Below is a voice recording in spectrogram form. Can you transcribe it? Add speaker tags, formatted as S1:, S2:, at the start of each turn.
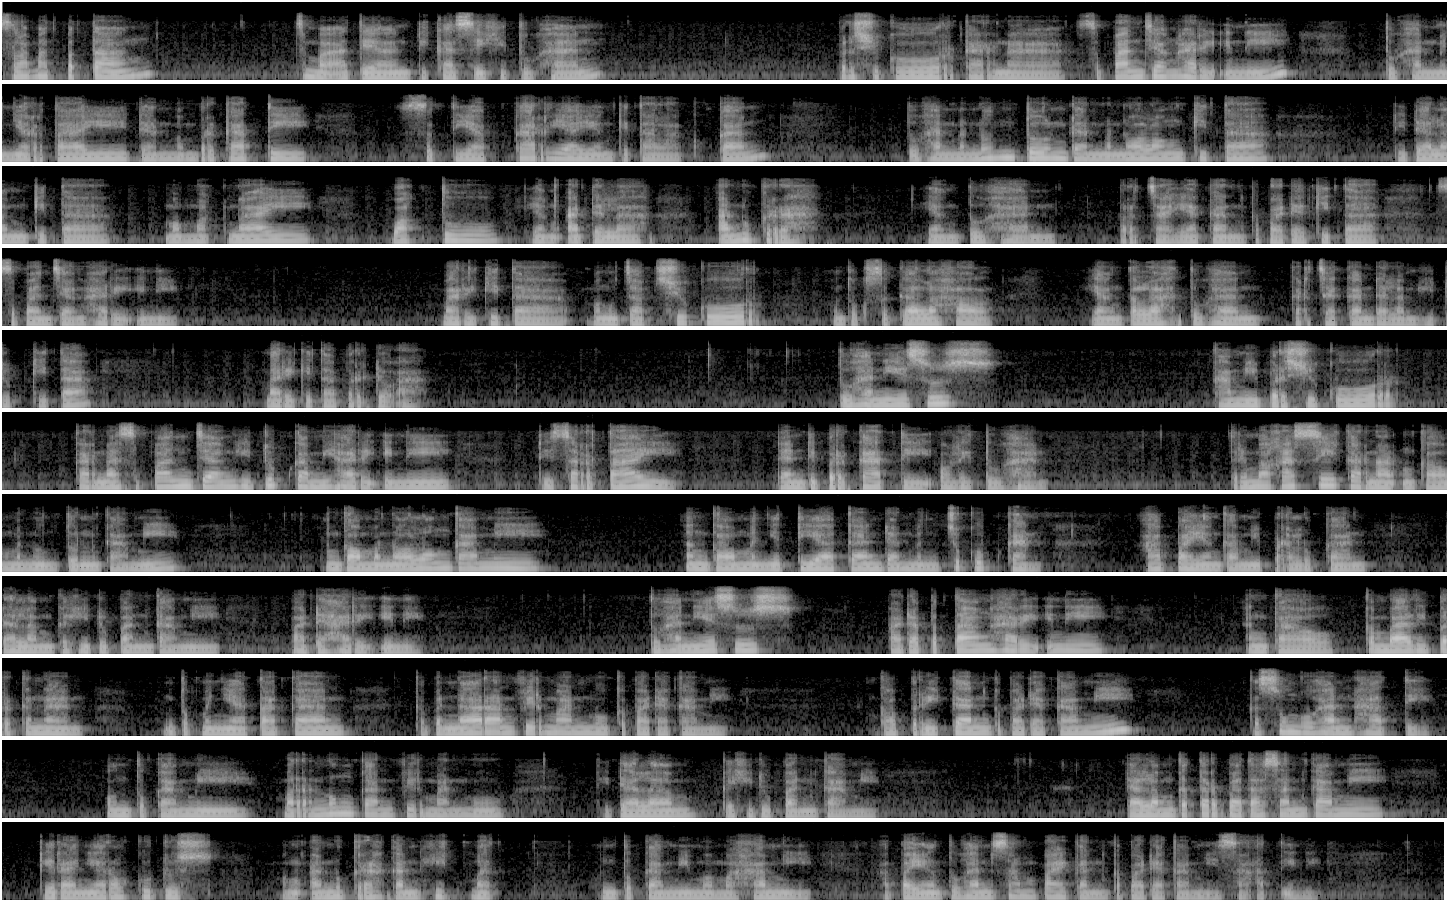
S1: Selamat petang, jemaat yang dikasihi Tuhan. Bersyukur karena sepanjang hari ini Tuhan menyertai dan memberkati setiap karya yang kita lakukan. Tuhan menuntun dan menolong kita di dalam kita memaknai waktu yang adalah anugerah yang Tuhan percayakan kepada kita sepanjang hari ini. Mari kita mengucap syukur untuk segala hal yang telah Tuhan kerjakan dalam hidup kita. Mari kita berdoa. Tuhan Yesus, kami bersyukur karena sepanjang hidup kami hari ini disertai dan diberkati oleh Tuhan. Terima kasih karena Engkau menuntun kami, Engkau menolong kami, Engkau menyediakan dan mencukupkan apa yang kami perlukan dalam kehidupan kami pada hari ini. Tuhan Yesus, pada petang hari ini, Engkau kembali berkenan untuk menyatakan kebenaran firman-Mu kepada kami. Engkau berikan kepada kami kesungguhan hati untuk kami merenungkan firman-Mu di dalam kehidupan kami. Dalam keterbatasan kami, kiranya Roh Kudus menganugerahkan hikmat untuk kami memahami apa yang Tuhan sampaikan kepada kami saat ini.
